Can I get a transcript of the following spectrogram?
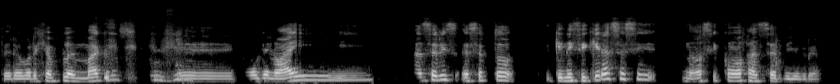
Pero por ejemplo, en Macros, eh, como que no hay fanservice, excepto que ni siquiera sé si. No, sí es como fanservice, yo creo.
